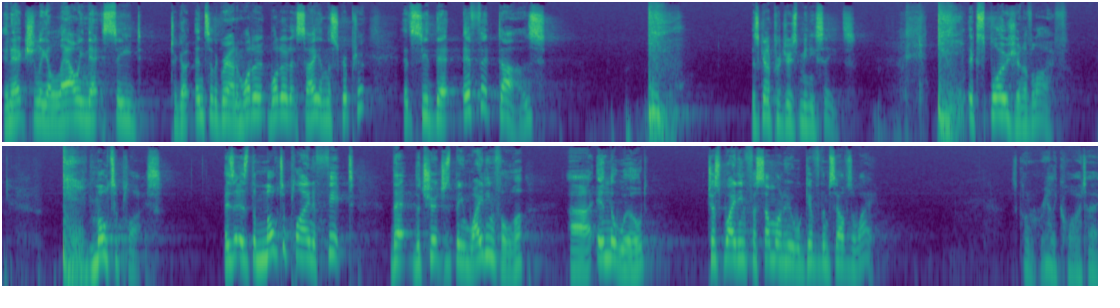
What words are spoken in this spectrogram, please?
and actually allowing that seed to go into the ground. And what did, what did it say in the scripture? It said that if it does, it's going to produce many seeds. Explosion of life. Multiplies. Is, is the multiplying effect that the church has been waiting for uh, in the world just waiting for someone who will give themselves away. It's gone really quiet, eh?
